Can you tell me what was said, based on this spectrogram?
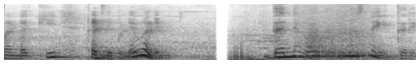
ಮಂಡಕ್ಕಿ, ಕಡಲೆಬೇಳೆ ವಡೆ. ಧನ್ಯವಾದಗಳು ಸ್ನೇಹಿತರೆ.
